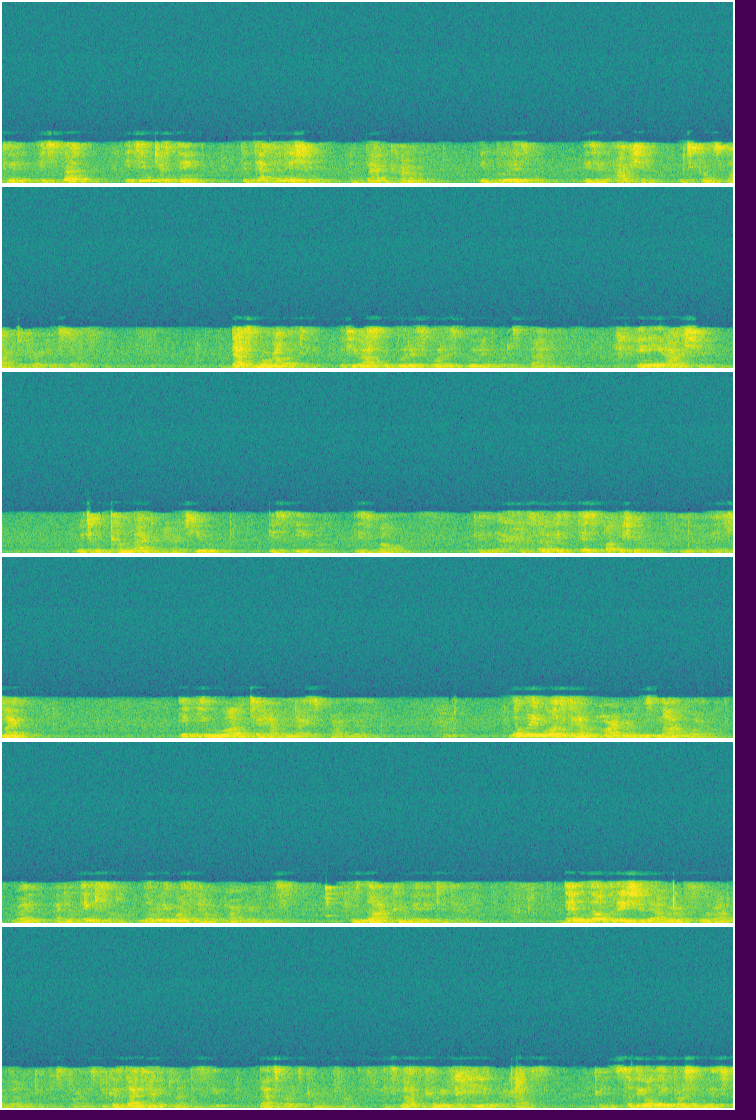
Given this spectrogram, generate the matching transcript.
Okay? It's not. It's interesting. The definition of bad karma in Buddhism is an action which comes back to hurt yourself. That's morality. If you ask a Buddhist what is good and what is bad, any action which would come back and hurt you is evil, is wrong. Okay? So it's dysfunctional. You know, it's like if you want to have a nice partner, nobody wants to have a partner who's not loyal, right? I don't think so. Nobody wants to have a partner who's who's not committed to them. Then nobody should ever fool around with other people's partners because that's how you plant the seed. That's where it's coming from. It's not coming from anywhere else. Okay? So the only person who is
